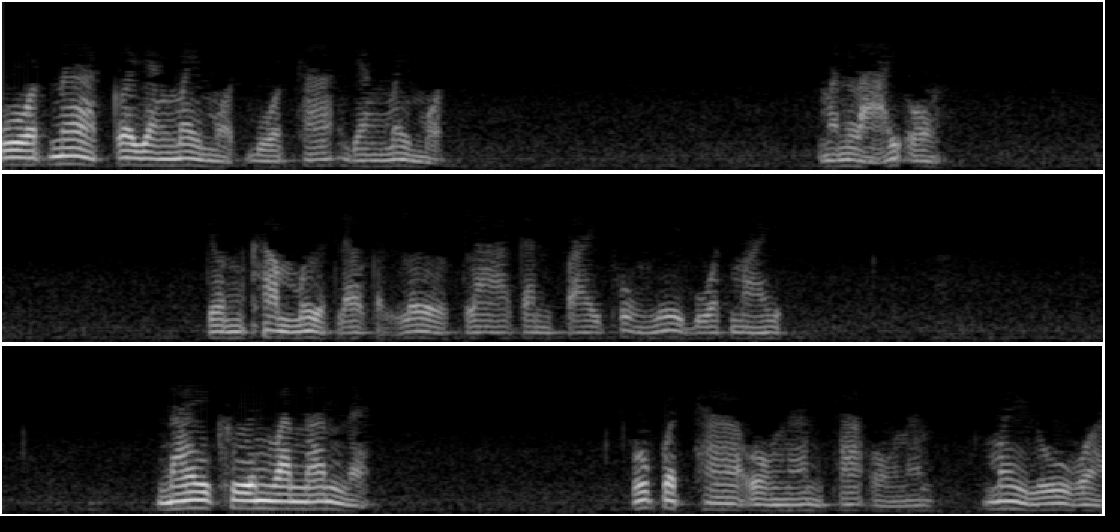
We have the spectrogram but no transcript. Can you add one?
บวชหน้าก็ยังไม่หมด บวชพระยังไม่หมด มันหลายองค์ จนค่ำมืดแล้วก็เลิกลากันไปพรุ่งนี้บวชใหม่ ในคืนวันนั้นแหละ อุปชาองค์นั้นพระองค์นั้น ไม่รู้ว่า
